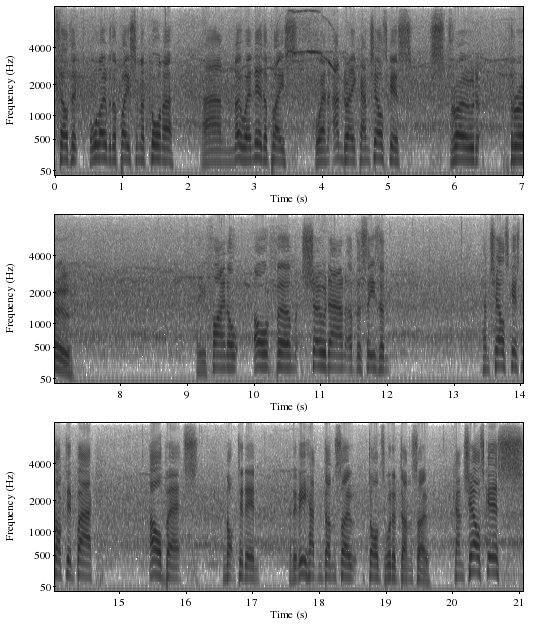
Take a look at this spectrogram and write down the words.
Celtic all over the place from a corner and nowhere near the place when Andrei Kanchelskis strode through. The final Old Firm showdown of the season. Kanchelskis knocked it back. Albertz knocked it in. And if he hadn't done so, Dodds would have done so. Kanchelskis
